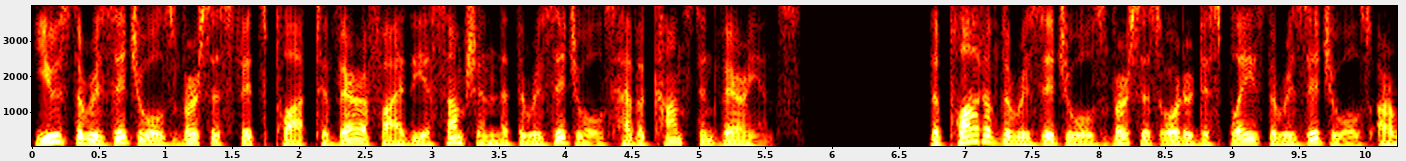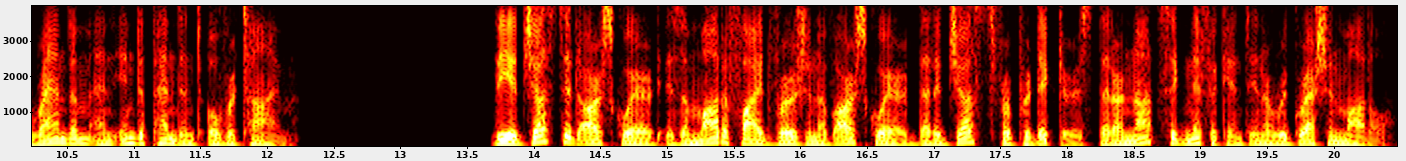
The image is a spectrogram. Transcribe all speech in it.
Use the residuals versus fits plot to verify the assumption that the residuals have a constant variance. The plot of the residuals versus order displays the residuals are random and independent over time. The adjusted R-squared is a modified version of R-squared that adjusts for predictors that are not significant in a regression model.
